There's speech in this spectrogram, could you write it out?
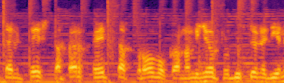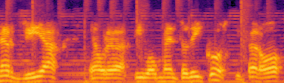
tempesta perfetta provoca una miglior produzione di energia e un relativo aumento dei costi, però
